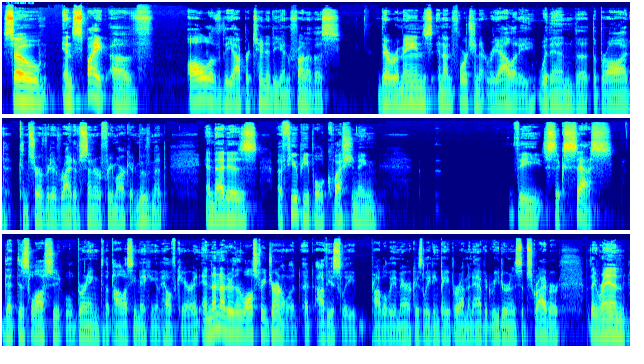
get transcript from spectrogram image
So, in spite of all of the opportunity in front of us, there remains an unfortunate reality within the, the broad conservative right of center free market movement, and that is a few people questioning the success that this lawsuit will bring to the policymaking of healthcare, and, and none other than the Wall Street Journal. It, it, obviously, probably America's leading paper. I'm an avid reader and subscriber, but they ran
